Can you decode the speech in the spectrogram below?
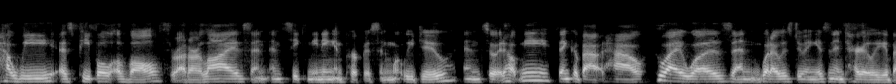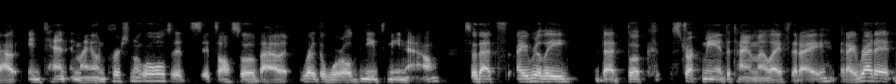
how we as people evolve throughout our lives and, and seek meaning and purpose in what we do. And so it helped me think about how who I was and what I was doing isn't entirely about intent and my own personal goals. It's it's also about where the world needs me now. So that's I really that book struck me at the time of my life that I that I read it.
